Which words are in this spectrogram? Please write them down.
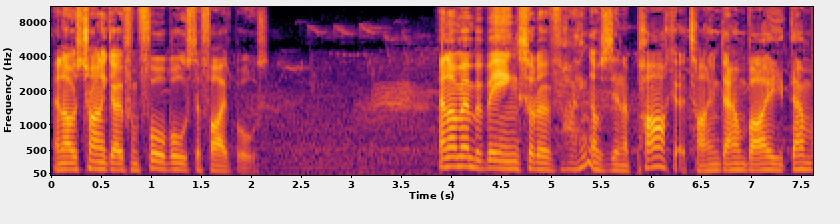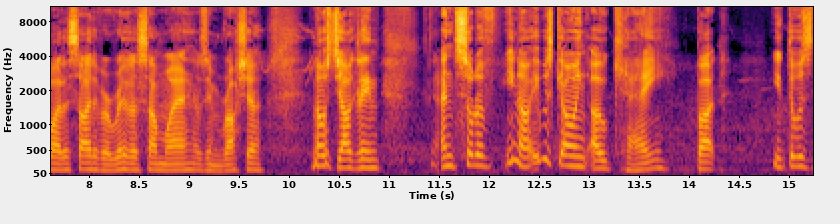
and I was trying to go from four balls to five balls. And I remember being sort of, I think I was in a park at a time down by down by the side of a river somewhere. I was in Russia, and I was juggling, and sort of, you know, it was going okay, but there was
